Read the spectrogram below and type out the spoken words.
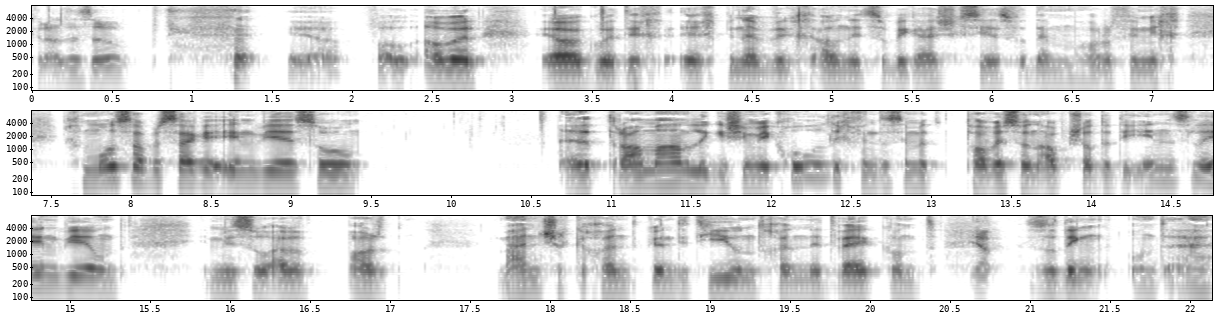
gerade so. Ja, voll. Aber ja gut, ich, ich bin eben wirklich auch nicht so begeistert von dem Horrorfilm. Ich, ich muss aber sagen, irgendwie so äh, Dramahandlung ist irgendwie cool. Ich finde das immer teilweise so eine abgeschottete Insel irgendwie und irgendwie so ein paar Menschen können, gehen dort hin und können nicht weg und Ja. so Ding. Und äh,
